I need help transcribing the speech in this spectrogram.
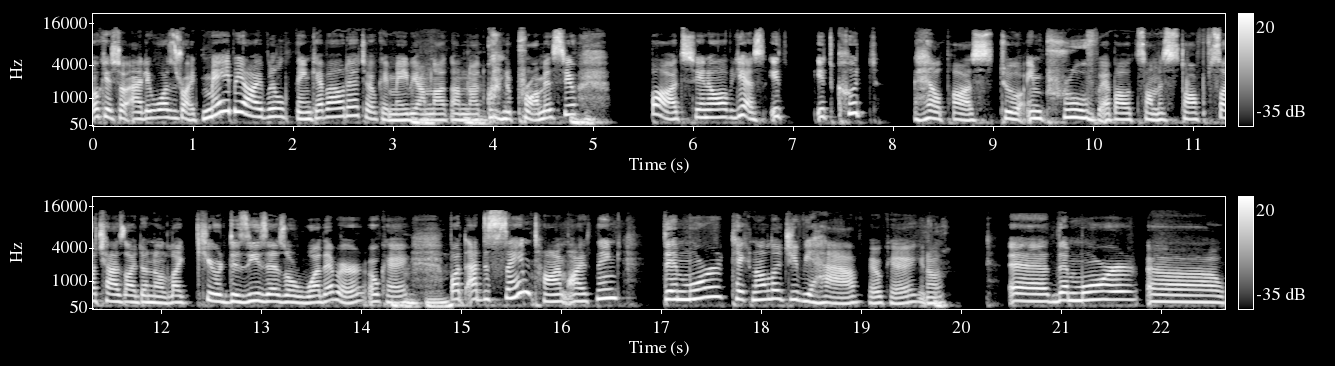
okay, so Ali was right. Maybe I will think about it. Okay, maybe I'm not I'm not going to promise you. But, you know, yes, it it could help us to improve about some stuff such as I don't know, like cure diseases or whatever, okay? But at the same time, I think the more technology we have, okay, you know, uh, the more uh,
